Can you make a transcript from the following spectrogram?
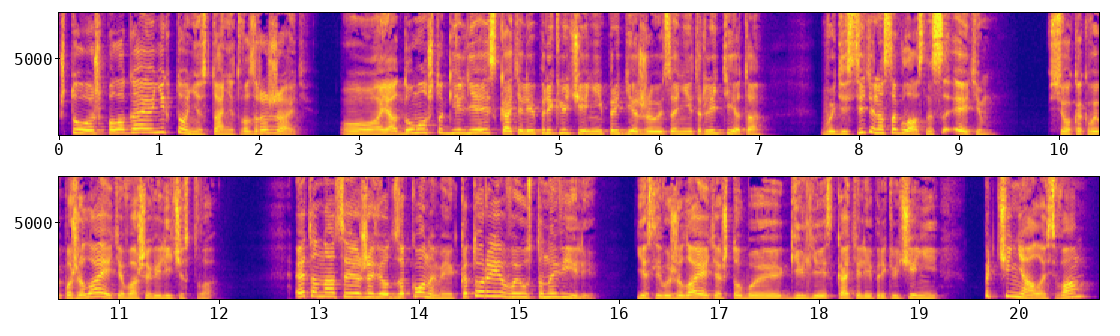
Что ж, полагаю, никто не станет возражать. О, а я думал, что гильдия искателей приключений придерживается нейтралитета. Вы действительно согласны с этим? Все, как вы пожелаете, ваше величество. Эта нация живет законами, которые вы установили. Если вы желаете, чтобы гильдия искателей приключений подчинялась вам,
